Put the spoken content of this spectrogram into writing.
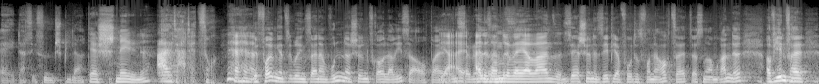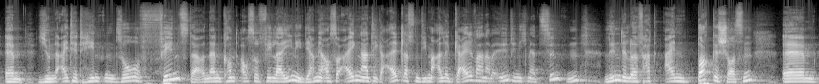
Ey, das ist ein Spieler. Der ist schnell, ne? Alter, hat der Zug. Wir folgen jetzt übrigens seiner wunderschönen Frau Larissa auch bei Ja, Instagram. alles andere wäre ja Wahnsinn. sehr schöne Sepia-Fotos von der Hochzeit, das nur am Rande. Auf jeden Fall ähm, United hinten so finster und dann kommt auch so Fellaini. Die haben ja auch so eigenartige Altlasten, die mal alle geil waren, aber irgendwie nicht mehr zünden. Lindelöf hat einen Bock geschossen, ähm,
